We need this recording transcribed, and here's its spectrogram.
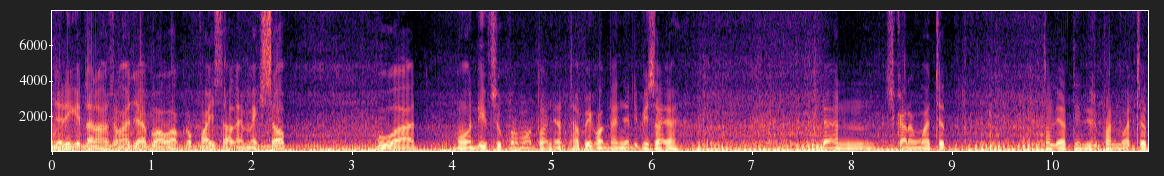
Jadi kita langsung aja bawa ke Faisal MX Shop buat modif supermotonya. Tapi kontennya dipisah ya. Dan sekarang macet. Tuh liatin di depan macet.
